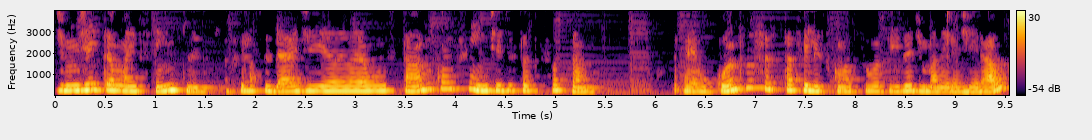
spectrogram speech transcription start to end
De um jeito mais simples, a felicidade ela é um estado consciente de satisfação, é, o quanto você está feliz com a sua vida de maneira geral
